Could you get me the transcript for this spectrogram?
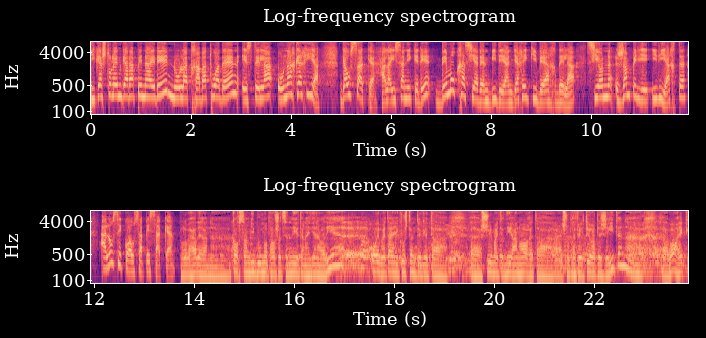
Ikastolen garapena ere nola trabatua den ez dela onargarria. Gauzak hala izanik ere demokraziaren bidean jarraiki behar dela, zion Jean-Pellier iriart alozeko hau zapezak. Nola behar degan, korzan bi buma pausatzen nietan nahi diena badie, hori bretain ikusten duk eta uh, su emaiten dian hor eta su prefektura ez egiten uh, bon, hek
